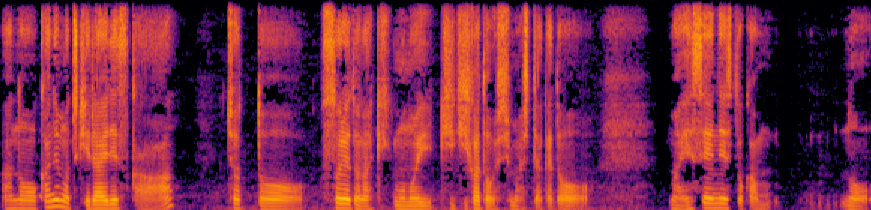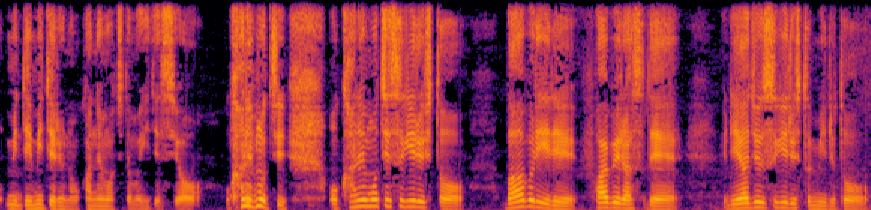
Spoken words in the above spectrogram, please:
あの、お金持ち嫌いですか？ちょっと、ストレートな物聞き方をしましたけど、まあ、SNS とかの、で見てるようなお金持ちでもいいですよ。お金持ち、お金持ちすぎる人バーブリーでファビュラスでリア充すぎる人見ると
